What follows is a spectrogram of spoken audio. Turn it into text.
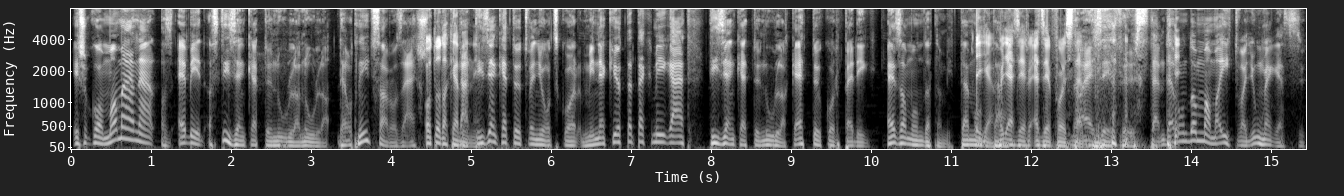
És akkor a mamánál az ebéd az 12.00, de ott nincs szarozás. Ott oda kell Tehát menni. 12.58-kor minek jöttetek még át, 12.02-kor pedig ez a mondat, amit te mondtál. Igen, hogy ezért, ezért főztem. Na ezért főztem, de mondom, mama, itt vagyunk, megesszük.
